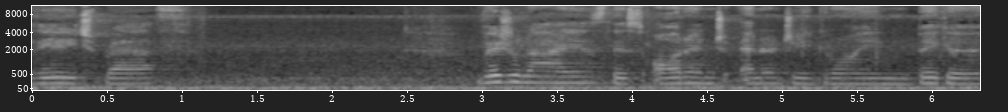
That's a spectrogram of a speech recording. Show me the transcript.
With each breath. Visualize this orange energy growing bigger.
